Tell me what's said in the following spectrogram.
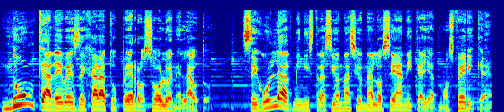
Nunca debes dejar a tu perro solo en el auto. Según la Administración Nacional Oceánica y Atmosférica,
